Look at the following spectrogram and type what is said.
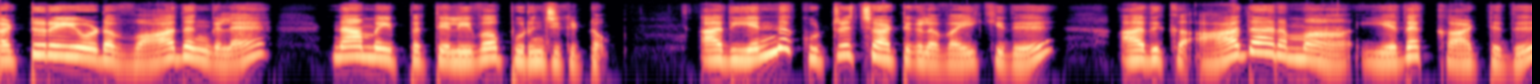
கட்டுரையோட வாதங்களை நாம இப்ப தெளிவா புரிஞ்சுக்கிட்டோம். அது என்ன குற்றச்சாட்டுகளை வைக்குது அதுக்கு ஆதாரமா எதை காட்டுது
